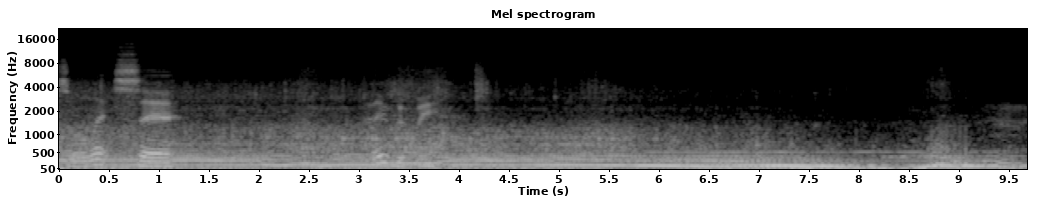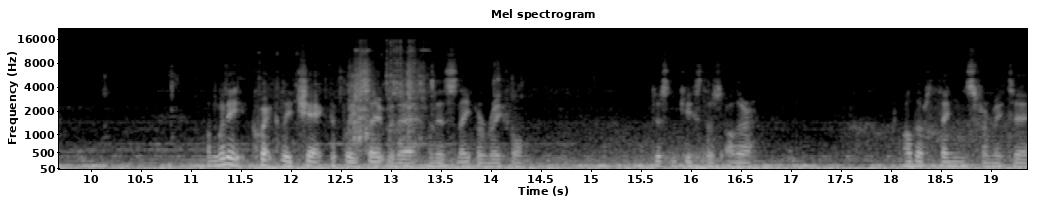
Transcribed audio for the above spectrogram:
So let's. Uh, how would we? Hmm. I'm going to quickly check the place out with a with a sniper rifle, just in case there's other other things for me to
